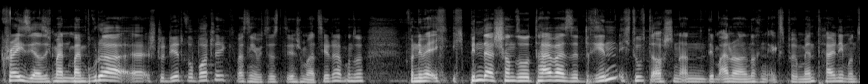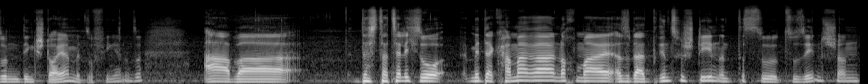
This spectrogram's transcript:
crazy. Also ich meine, mein Bruder äh, studiert Robotik, weiß nicht, ob ich das dir schon mal erzählt habe und so. Von dem her, ich, ich bin da schon so teilweise drin. Ich durfte auch schon an dem einen oder anderen Experiment teilnehmen und so ein Ding steuern mit so Fingern und so. Aber das tatsächlich so mit der Kamera nochmal, also da drin zu stehen und das so zu sehen, ist schon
